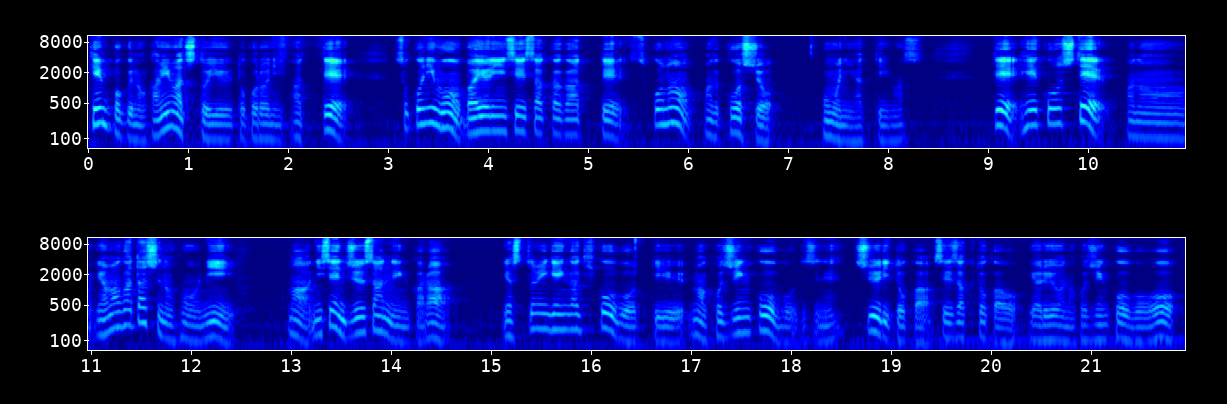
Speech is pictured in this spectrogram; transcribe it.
県北の上町というところにあってそこにもバイオリン制作家があって、そこのまず講師を主にやっています。で、並行して、あの山形市の方に、まあ、2013年から安富弦楽器工房っていう、まあ、個人工房ですね。修理とか製作とかをやるような個人工房を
